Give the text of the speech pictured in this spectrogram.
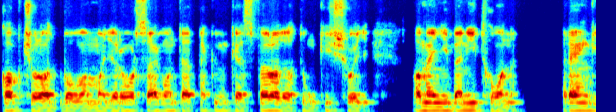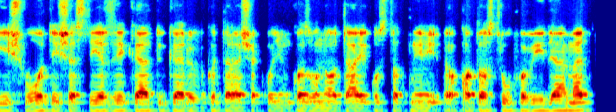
kapcsolatban van Magyarországon, tehát nekünk ez feladatunk is, hogy amennyiben itthon rengés volt, és ezt érzékeltük, erről kötelesek vagyunk azonnal tájékoztatni a katasztrófa védelmet,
